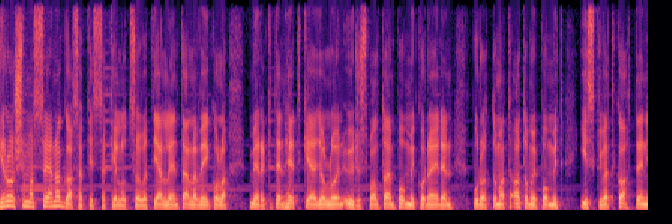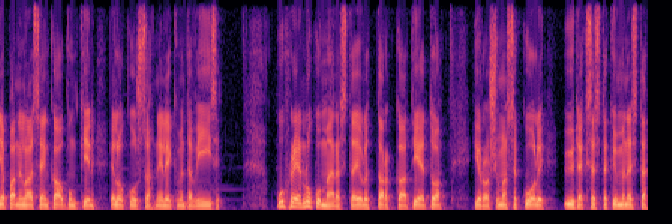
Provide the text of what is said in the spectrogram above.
Hiroshimassa ja Nagasakissa kellot soivat jälleen tällä viikolla merkiten hetkeä, jolloin Yhdysvaltain pommikoneiden pudottamat atomipommit iskivät kahteen japanilaiseen kaupunkiin elokuussa 1945. Uhrien lukumäärästä ei ole tarkkaa tietoa. Hiroshimassa kuoli 90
